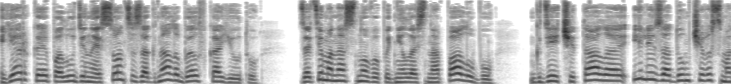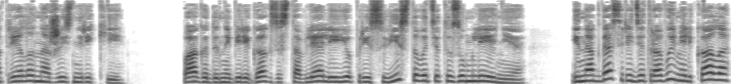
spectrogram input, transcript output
Яркое полуденное солнце загнало Белл в каюту. Затем она снова поднялась на палубу, где читала или задумчиво смотрела на жизнь реки. Пагоды на берегах заставляли ее присвистывать от изумления. Иногда среди травы мелькала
